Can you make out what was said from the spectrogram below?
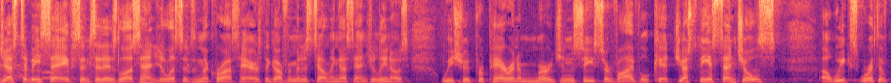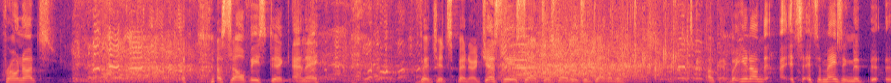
Just to be safe, since it is Los Angeles, it's in the crosshairs, the government is telling us, Angelinos, we should prepare an emergency survival kit. Just the essentials a week's worth of cronuts, a selfie stick, and a fidget spinner. Just the essentials, ladies and gentlemen. Okay, but you know, it's, it's amazing that uh,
